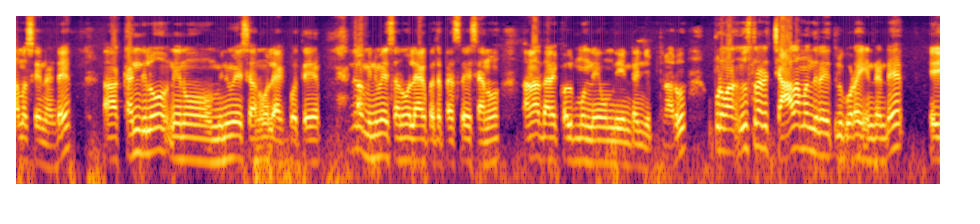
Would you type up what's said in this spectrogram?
సమస్య ఏంటంటే కందిలో నేను మినిమేశాను లేకపోతే ఇందులో మినిమేశాను లేకపోతే పెసరేసాను అన్న దానికి కలుపు ముందు ఏముంది ఏంటని చెప్తున్నారు. ఇప్పుడు మనం చూస్తున్నట్టు చాలా మంది రైతులు కూడా ఏంటంటే ఈ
